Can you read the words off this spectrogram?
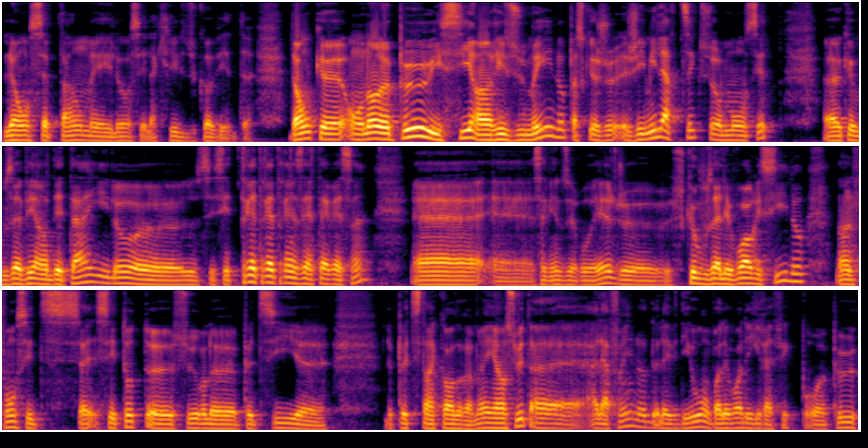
Le 11 septembre, et là, c'est la crise du COVID. Donc, euh, on a un peu ici en résumé, là, parce que j'ai mis l'article sur mon site, euh, que vous avez en détail. là, C'est très, très, très intéressant. ça vient du Zero Edge. ce que vous allez voir ici, là, dans le fond, c'est tout sur le petit le petit encadrement. Et ensuite, à, la fin de la vidéo, on va aller voir des graphiques pour un peu,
